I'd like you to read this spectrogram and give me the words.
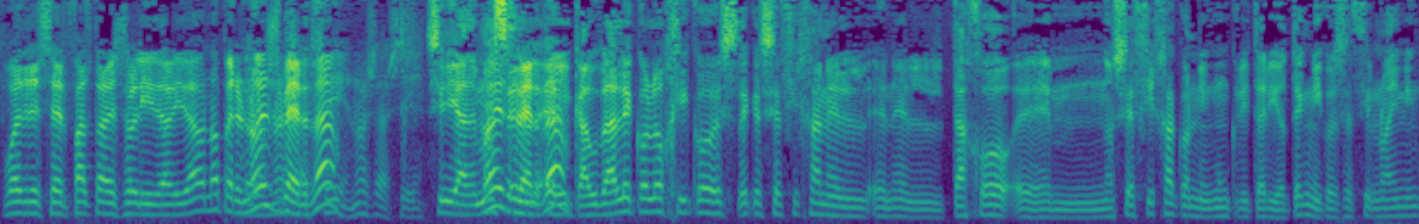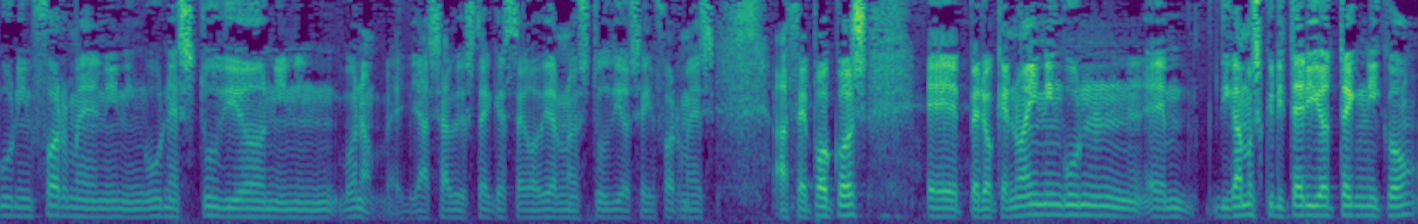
Puede ser falta de solidaridad o no, pero, no, es verdad. Así, no es así. Sí, además el, verdad. el caudal ecológico este que se fija en el, en el Tajo eh, no se fija con ningún criterio técnico, es decir, no hay ningún informe ni ningún estudio, ni, nin- bueno, ya sabe usted que este gobierno estudios e informes hace pocos, eh, pero que no hay ningún, eh, digamos, criterio técnico,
